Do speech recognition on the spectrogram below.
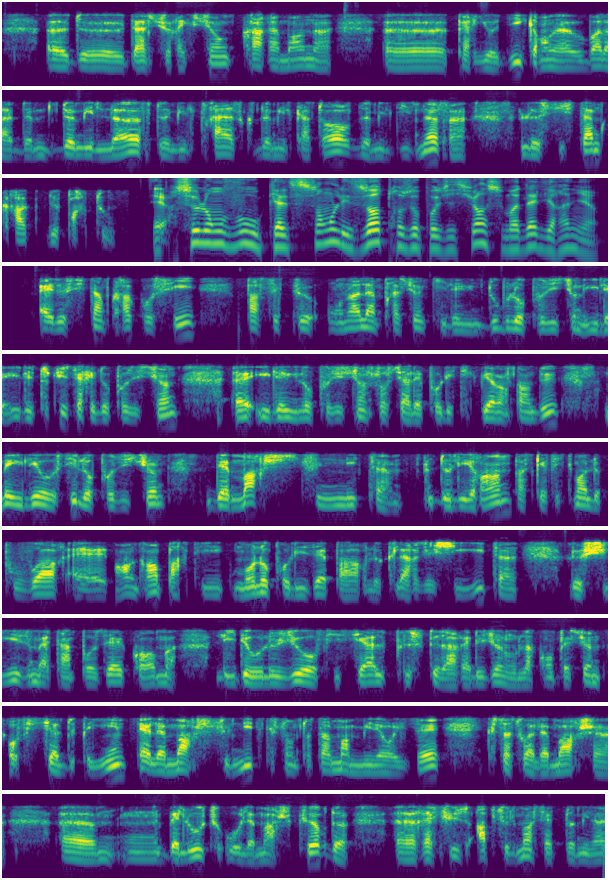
d'insurrection carrément périodiques. voilà, de 2009, 2010. 2013, 2014, 2019, le système craque de partout. Alors, selon vous, quelles sont les autres oppositions à ce modèle iranien? Et le système craque aussi parce qu'on a l'impression qu'il est une double opposition. Il est, il toute une série d'oppositions. Euh, il est une opposition sociale et politique, bien entendu, mais il est aussi l'opposition des marches sunnites de l'Iran, parce qu'effectivement, le pouvoir est en grande partie monopolisé par le clergé chiite. Le chiisme est imposé comme l'idéologie officielle plus que la religion ou la confession officielle du pays. Et les marches sunnites qui sont totalement minorisées, que ce soit les marches euh, ou les marches kurdes, euh, refusent absolument cette domination.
